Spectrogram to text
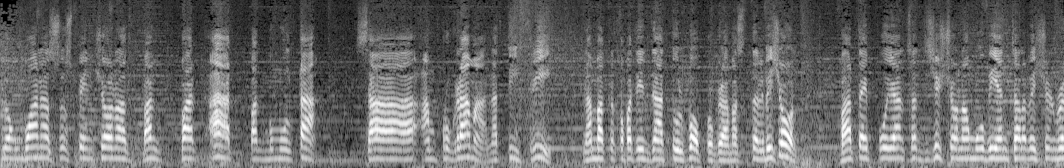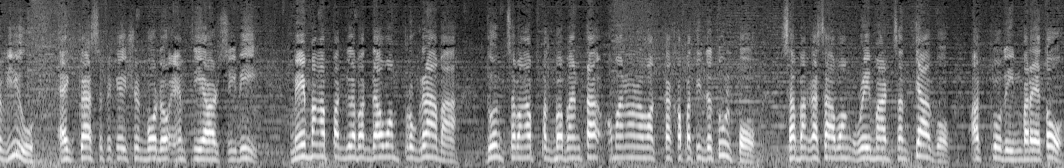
tatlong buwan na suspensyon at, pag, pag, at pagbumulta sa ang programa na T3 na magkakapatid na Tulfo, programa sa telebisyon. Batay po yan sa desisyon ng Movie and Television Review and Classification Board o MTRCB. May mga paglabag daw ang programa doon sa mga pagbabanta o mano na magkakapatid na Tulfo sa mag-asawang Raymart Santiago at Claudine Barreto.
